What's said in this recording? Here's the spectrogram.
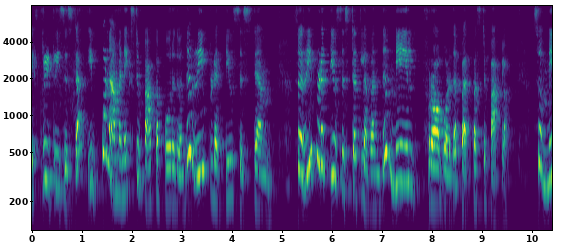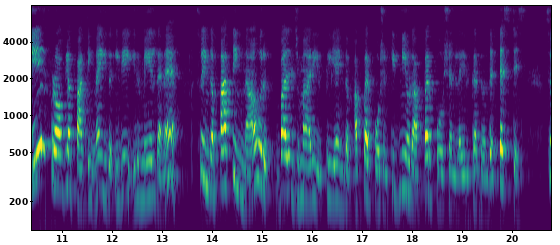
எக்ஸ்க்ரீட்ரி சிஸ்டம் இப்போ நாம் நெக்ஸ்ட்டு பார்க்க போகிறது வந்து ரீப்ரொடக்டிவ் சிஸ்டம் ஸோ ரீப்ரொடக்டிவ் சிஸ்டத்தில் வந்து மேல் ஃப்ராகோடத ப ஃபஸ்ட்டு பார்க்கலாம். ஸோ மேல் ஃப்ராகில் பார்த்தீங்கன்னா இது இதே இது மேல் தானே? ஸோ இங்கே பார்த்தீங்கன்னா ஒரு பல்ஜ் மாதிரி இருக்கு இல்லையா? இந்த அப்பர் போர்ஷன் கிட்னியோட அப்பர் போர்ஷனில் இருக்கிறது வந்து டெஸ்டிஸ் ஸோ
